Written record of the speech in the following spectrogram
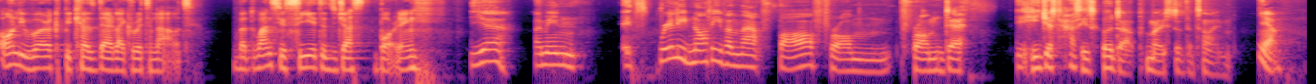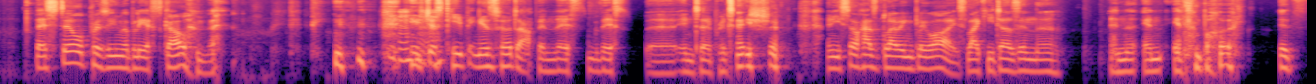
only work because they're like written out but once you see it it's just boring Yeah, I mean, it's really not even that far from from death. He just has his hood up most of the time. yeah There's still presumably a skull in there. He's just keeping his hood up in this this uh, interpretation, and he still has glowing blue eyes like he does in the in the in, in the book. It's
